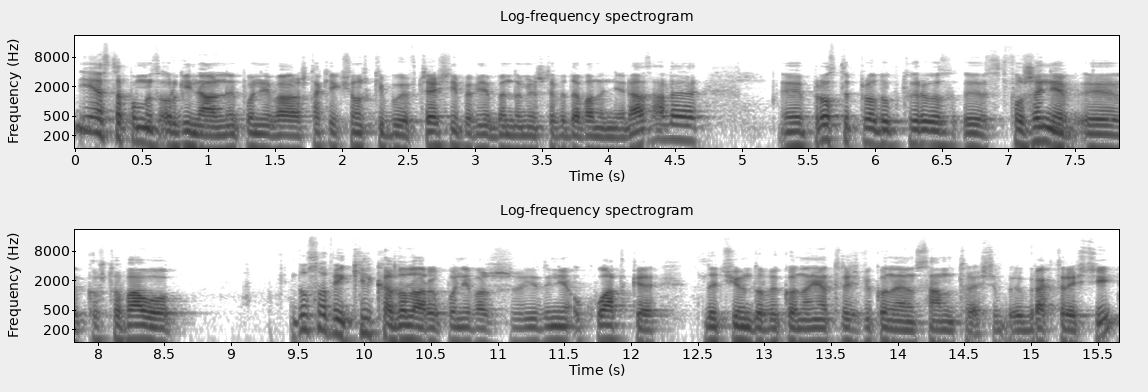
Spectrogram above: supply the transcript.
Nie jest to pomysł oryginalny, ponieważ takie książki były wcześniej, pewnie będą jeszcze wydawane nieraz, ale prosty produkt, którego stworzenie kosztowało dosłownie kilka dolarów, ponieważ jedynie okładkę zleciłem do wykonania, treść wykonałem sam, treść, brak treści.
